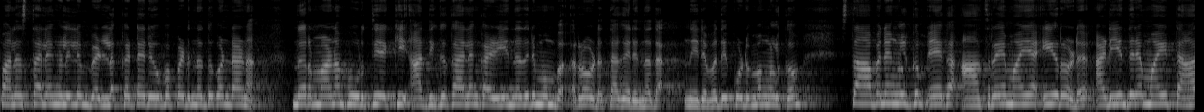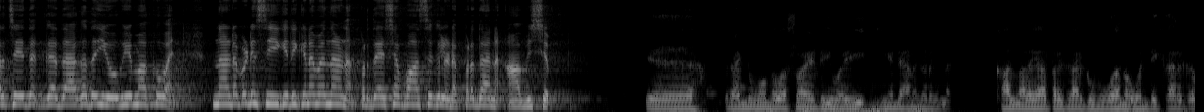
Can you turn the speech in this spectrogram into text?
പല സ്ഥലങ്ങളിലും വെള്ളക്കെട്ട് രൂപപ്പെടുന്നതുകൊണ്ടാണ് നിർമ്മാണം പൂർത്തിയാക്കി അധികകാലം കഴിയുന്നതിന് മുമ്പ് റോഡ് തകരുന്നത്. നിരവധി കുടുംബങ്ങൾക്കും സ്ഥാപനങ്ങൾക്കും ഏക ആശ്രയമായ ഈ റോഡ് അടിയന്തരമായി ടാർ ചെയ്ത് ഗതാഗത യോഗ്യമാക്കുവാൻ നടപടി സ്വീകരിക്കണമെന്നാണ് പ്രദേശവാസികളുടെ പ്രധാന ആവശ്യം. രണ്ട് മൂന്ന് വർഷമായിട്ട് ഈ വഴി ഇങ്ങനെയാണ് കിടക്കുന്നത്. കാൽനട യാത്രക്കാർക്ക് പോകാനോ വണ്ടിക്കാർക്ക്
